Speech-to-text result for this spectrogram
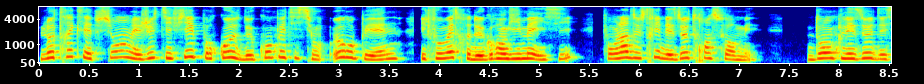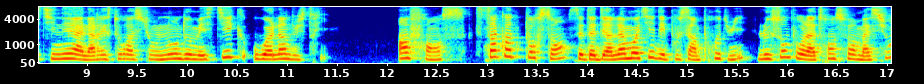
l'autre exception est justifiée pour cause de compétition européenne, il faut mettre de grands guillemets ici, pour l'industrie des œufs transformés, donc les œufs destinés à la restauration non domestique ou à l'industrie. En France, 50%, c'est-à-dire la moitié des poussins produits, le sont pour la transformation.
